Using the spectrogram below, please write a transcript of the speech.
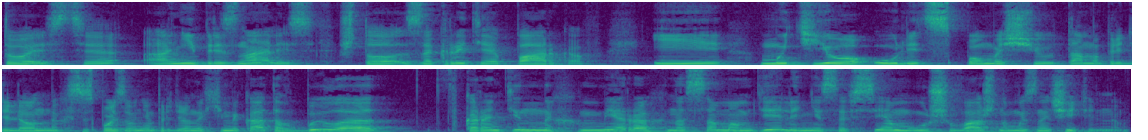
То есть э, они признались, что закрытие парков и мытье улиц с помощью там определенных, с использованием определенных химикатов было в карантинных мерах на самом деле не совсем уж важным и значительным.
